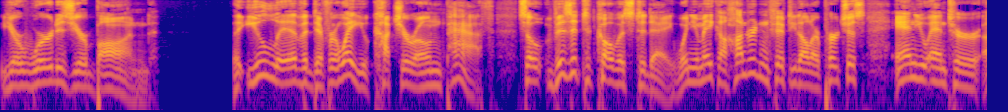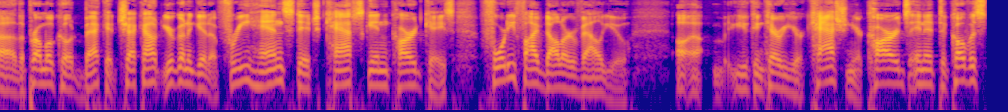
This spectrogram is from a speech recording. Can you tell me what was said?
Your word is your bond that you live a different way. You cut your own path. So visit Tecovas today. When you make a $150 purchase and you enter uh, the promo code Beck at checkout, you're going to get a free hand stitched calfskin card case, $45 value. Uh, you can carry your cash and your cards in it. Tecovas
